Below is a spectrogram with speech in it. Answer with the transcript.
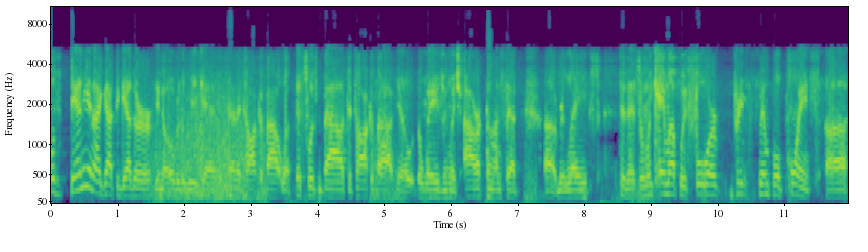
well, Danny and I got together, you know, over the weekend to kind of talk about what this was about, to talk about, you know, the ways in which our concept uh, relates to this. And we came up with four pretty simple points uh,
